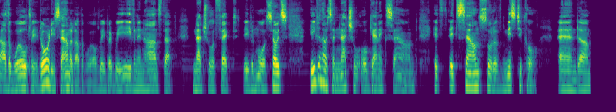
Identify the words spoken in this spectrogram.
otherworldly. It already sounded otherworldly, but we even enhanced that natural effect even more. So it's even though it's a natural organic sound, it it sounds sort of mystical and um,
